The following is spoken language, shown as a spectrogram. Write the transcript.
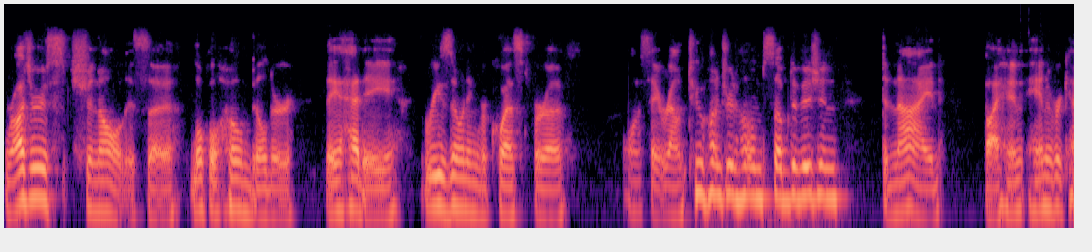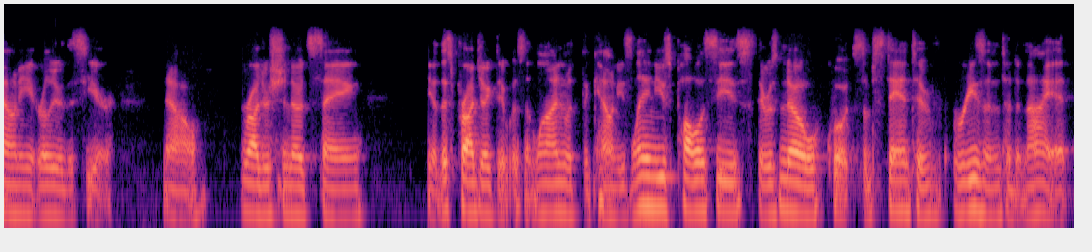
Rogers Chenault is a local home builder. They had a rezoning request for a, I want to say around 200 home subdivision denied by Han- Hanover County earlier this year. Now, Rogers Chenault's saying, you know, this project it was in line with the county's land use policies. There was no quote substantive reason to deny it.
